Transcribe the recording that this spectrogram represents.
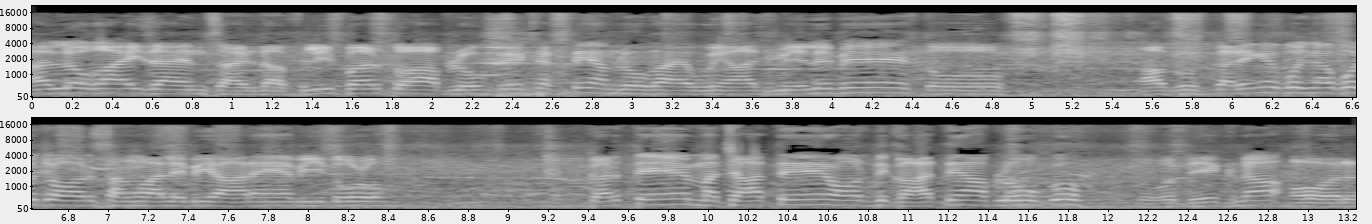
Hello guys I am side the flipper तो आप लोग देख सकते हैं, हम लोग आए हुए हैं आज मेले में। तो अब करेंगे कुछ ना कुछ और संग वाले भी आ रहे हैं अभी तो करते हैं, मचाते हैं और दिखाते हैं आप लोगों को। तो देखना और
